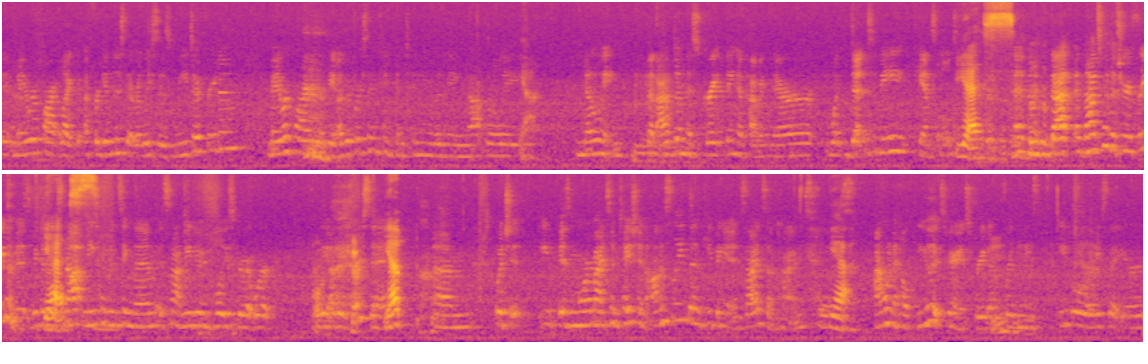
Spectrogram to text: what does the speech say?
it may require, like, a forgiveness that releases me to freedom may require that the other person can continue continue living not really Yeah. knowing Mm-hmm. that I've done this great thing of having their what debt to me canceled. Yes. And that and that's where the true freedom is because Yes. it's not me convincing them, it's not me doing Holy Spirit work for the other person. Yep. Um, which i- is more my temptation, honestly, than keeping it inside sometimes. Yeah. I want to help you experience freedom for Mhm. these evil ways that you're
